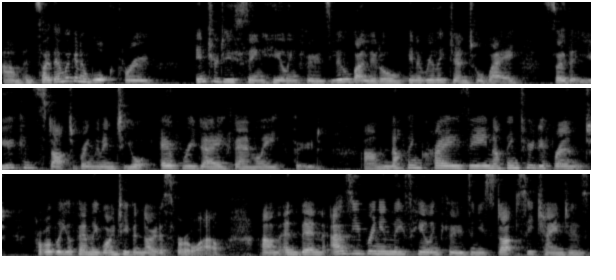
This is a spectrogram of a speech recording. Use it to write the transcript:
Um, and so then we're going to walk through introducing healing foods little by little in a really gentle way so that you can start to bring them into your everyday family food. Um, nothing crazy, nothing too different. Probably your family won't even notice for a while. Um, and then as you bring in these healing foods and you start to see changes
